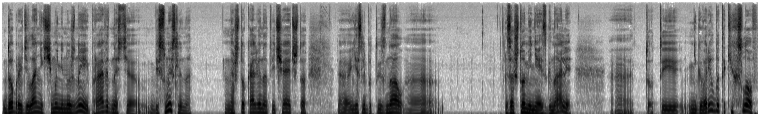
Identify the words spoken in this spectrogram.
добрые дела ни к чему не нужны, и праведность э, бессмысленна. На что Кальвин отвечает, что если бы ты знал, за что меня изгнали, то ты не говорил бы таких слов.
